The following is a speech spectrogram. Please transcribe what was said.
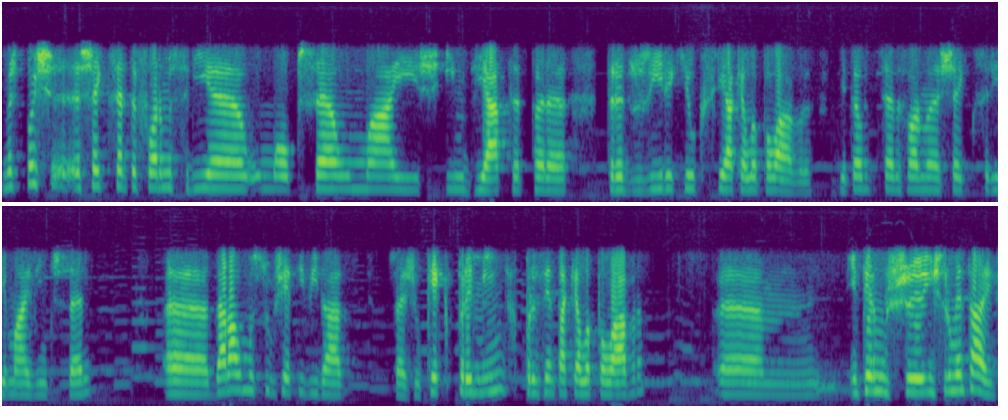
Mas depois achei que de certa forma seria uma opção mais imediata para traduzir aquilo que seria aquela palavra. Então, de certa forma, achei que seria mais interessante uh, dar alguma subjetividade, ou seja, o que é que para mim representa aquela palavra um, em termos eh, instrumentais,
